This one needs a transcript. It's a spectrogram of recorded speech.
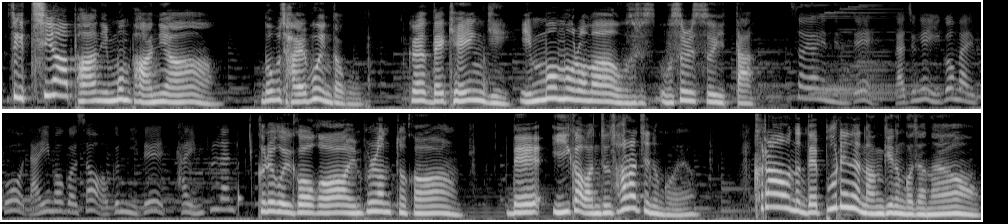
솔직히 치아 반, 잇몸 반이야. 너무 잘 보인다고. 그래서 내 개인기 잇몸으로만 웃을, 수- 웃을 수 있다. 써야 했는데 나중에 이거 말고 나이 먹어서 어금니들 다 임플란트 그리고 이거가 임플란트가 내 이가 완전 사라지는 거예요. 크라운은 내 뿌리는 남기는 거잖아요.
